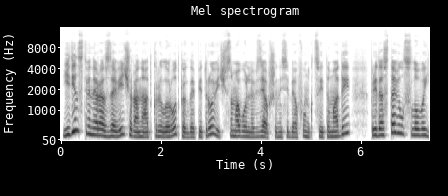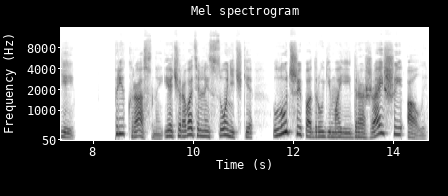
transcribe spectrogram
Единственный раз за вечер она открыла рот, когда Петрович, самовольно взявший на себя функции тамады, предоставил слово ей. «Прекрасной и очаровательной Сонечке, лучшей подруги моей дрожайшей Аллы».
